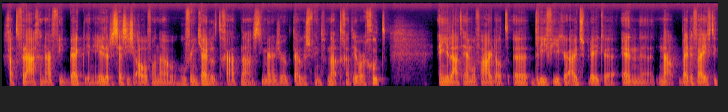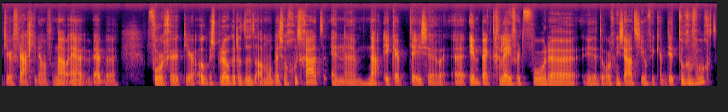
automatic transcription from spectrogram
gaat vragen naar feedback in eerdere sessies al van nou, hoe vind jij dat het gaat? Nou, als die manager ook telkens vindt van nou, het gaat heel erg goed. En je laat hem of haar dat uh, drie, vier keer uitspreken. En uh, nou, bij de vijfde keer vraag je dan van nou, hè, we hebben vorige keer ook besproken dat het allemaal best wel goed gaat. En uh, nou, ik heb deze uh, impact geleverd voor de organisatie of ik heb dit toegevoegd.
